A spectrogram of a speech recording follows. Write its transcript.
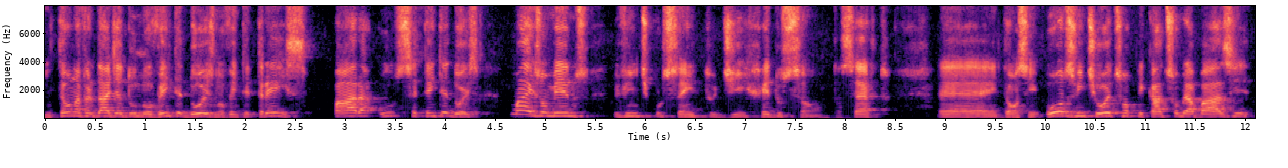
Então, na verdade, é do 92, 93 para os 72. Mais ou menos 20% de redução, tá certo? É, então, assim, os 28 são aplicados sobre a base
